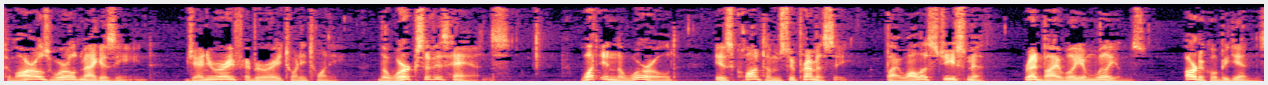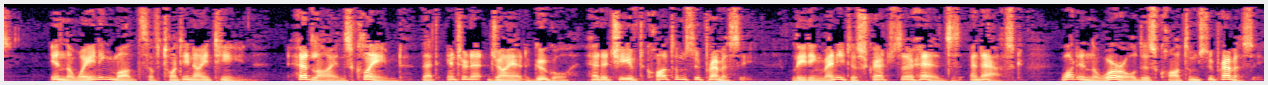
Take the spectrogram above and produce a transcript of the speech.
Tomorrow's World Magazine, January February 2020. The Works of His Hands. What in the World is Quantum Supremacy? By Wallace G. Smith. Read by William Williams. Article begins. In the waning months of 2019, headlines claimed that Internet giant Google had achieved quantum supremacy, leading many to scratch their heads and ask, what in the world is quantum supremacy?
